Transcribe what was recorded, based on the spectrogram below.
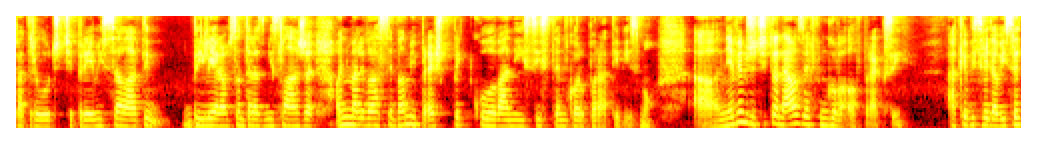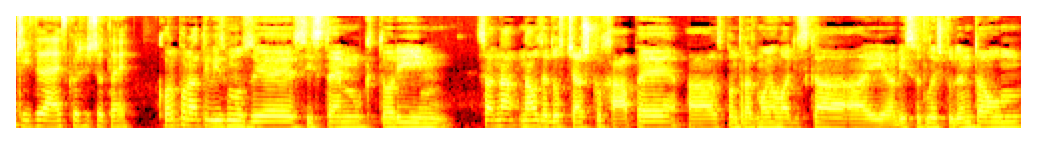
patril určite priemysel a tým pilierom som teraz myslela, že oni mali vlastne veľmi prešpekulovaný systém korporativizmu. A neviem, že či to naozaj fungovalo v praxi. A keby si vedel vysvetliť teda najskôr, že čo to je. Korporativizmus je systém, ktorý sa na, naozaj dosť ťažko chápe a aspoň teraz z môjho hľadiska aj vysvetľuje študentom. E,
